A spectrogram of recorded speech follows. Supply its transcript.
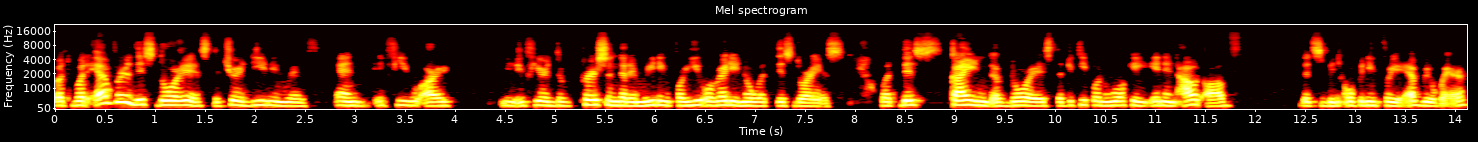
But whatever this door is that you're dealing with, and if you are if you're the person that I'm reading for, you already know what this door is, what this kind of door is that you keep on walking in and out of, that's been opening for you everywhere,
